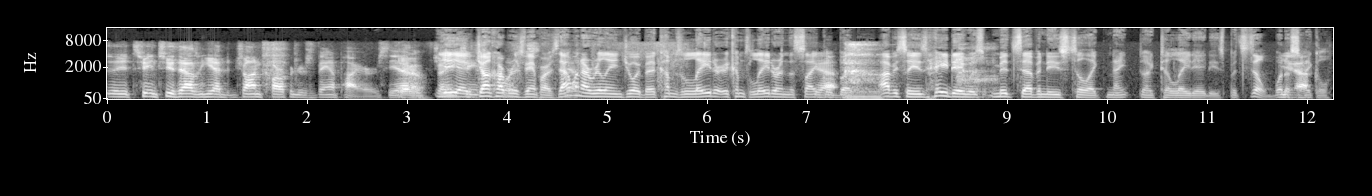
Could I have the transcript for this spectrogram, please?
in 2000 he had John Carpenter's Vampires. Yeah, yeah, with yeah, John Carpenter's Woods. Vampires. That Yeah. one I really enjoyed, but it comes later. It comes later in the cycle. Yeah. But obviously, his heyday was mid '70s to like ni- like to late '80s. But still, what a cycle!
